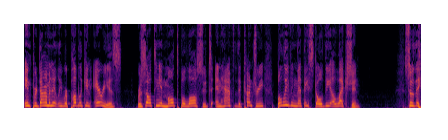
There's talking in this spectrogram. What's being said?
in predominantly Republican areas, resulting in multiple lawsuits and half of the country believing that they stole the election. So they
